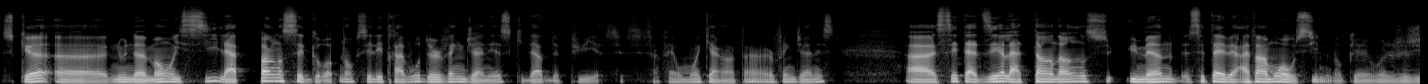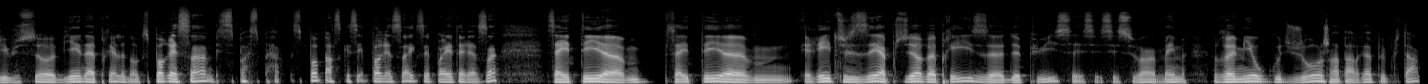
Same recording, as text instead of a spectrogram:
ce que euh, nous nommons ici la pensée de groupe. Donc, c'est les travaux d'Irving Janis qui datent depuis, ça fait au moins 40 ans, Irving Janis. Euh, c'est-à-dire la tendance humaine. C'était avant moi aussi. donc, euh, j'ai vu ça bien après. donc, c'est pas récent, mais c'est pas, pas, parce que c'est pas récent que c'est pas intéressant. Ça a été, euh, réutilisé à plusieurs reprises depuis. C'est souvent même remis au goût du jour. J'en parlerai un peu plus tard.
